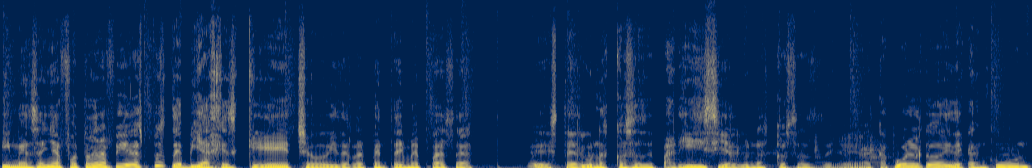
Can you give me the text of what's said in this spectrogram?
y me enseña fotografías pues de viajes que he hecho y de repente ahí me pasa este, algunas cosas de París y algunas cosas de Acapulco y de Cancún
